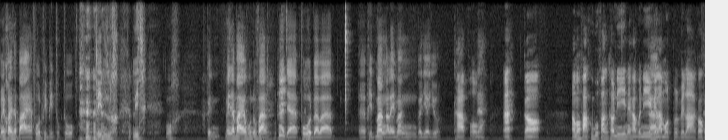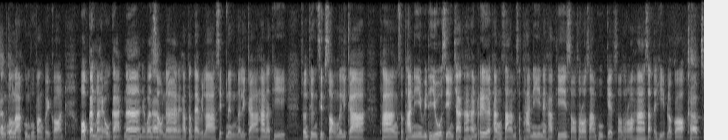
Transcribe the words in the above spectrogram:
ไม่ค่อยสบายอะพูดผิดผิดถูกถูกๆลิ้นลิ้นโอ้เป็นไม่สบายครับคุณผู้ฟังพี่อาจจะพูดแบบว่าเอ่อผิดมั่งอะไรมั่งก็เยอะอยู่ครับผมนะอะก็ เอามาฝากคุณผู้ฟังเท่านี้นะครับ วันนี้ครับเวลาหมดหมดเวลาก็คงครับผมต้องลาคุณผู้ฟังไปก่อน พบกันใหม่โอกาสหน้าในวันครับเสาร์หน้านะครับ ตั้งแต่เวลา 11นาฬิกา5นาทีจนถึง 12นาฬิกาทางสถานีวิทยุเสียงจากทหารเรือทั้ง 3 สถานีนะครับ ที่สทร3ภูเก็ตสทร5สัตหีบ แล้วก็ครับส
